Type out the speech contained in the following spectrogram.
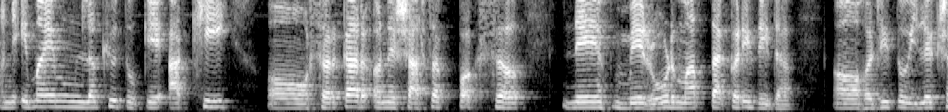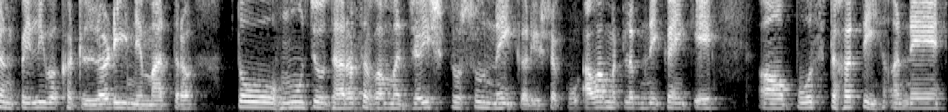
અને એમાં એમ લખ્યું હતું કે આખી સરકાર અને શાસક પક્ષને મેં રોડ માપતા કરી દીધા. હજી તો ઇલેક્શન પહેલી વખત લડીને માત્ર. તો હું જો ધારાસભામાં જઈશ તો શું નહીં કરી શકું? આવા મતલબ નહીં કંઈ અ, પોસ્ટ હતી અને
